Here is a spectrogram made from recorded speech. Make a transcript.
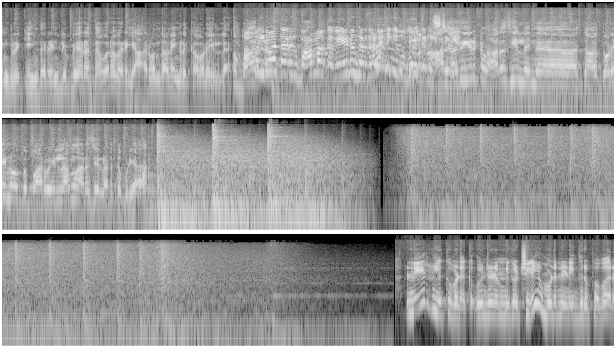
எங்களுக்கு இந்த ரெண்டு பேரை தவிர வேற யார் வந்தாலும் எங்களுக்கு கவலை இல்லை. அது இருக்கலாம். அரசியல் இந்த தொலைநோக்கு பார்வை இல்லாமல் அரசியல் நடத்த முடியாது. நேர்களுக்கு வணக்கம். இன்று நம் நிகழ்ச்சியில் நம்முடன் இணைந்திருப்பவர்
